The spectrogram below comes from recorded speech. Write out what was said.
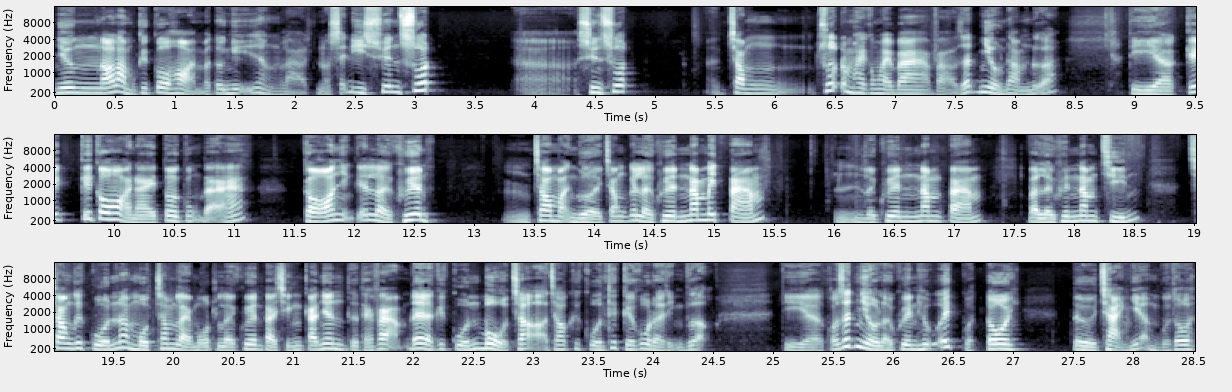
nhưng nó là một cái câu hỏi mà tôi nghĩ rằng là nó sẽ đi xuyên suốt uh, xuyên suốt trong suốt năm 2023 và rất nhiều năm nữa. Thì uh, cái cái câu hỏi này tôi cũng đã có những cái lời khuyên ừ, cho mọi người trong cái lời khuyên 58 ừ, lời khuyên 58 và lời khuyên 59 trong cái cuốn là 101 lời khuyên tài chính cá nhân từ Thái Phạm. Đây là cái cuốn bổ trợ cho cái cuốn thiết kế cuộc đời thịnh vượng. Thì ờ, có rất nhiều lời khuyên hữu ích của tôi từ trải nghiệm của tôi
